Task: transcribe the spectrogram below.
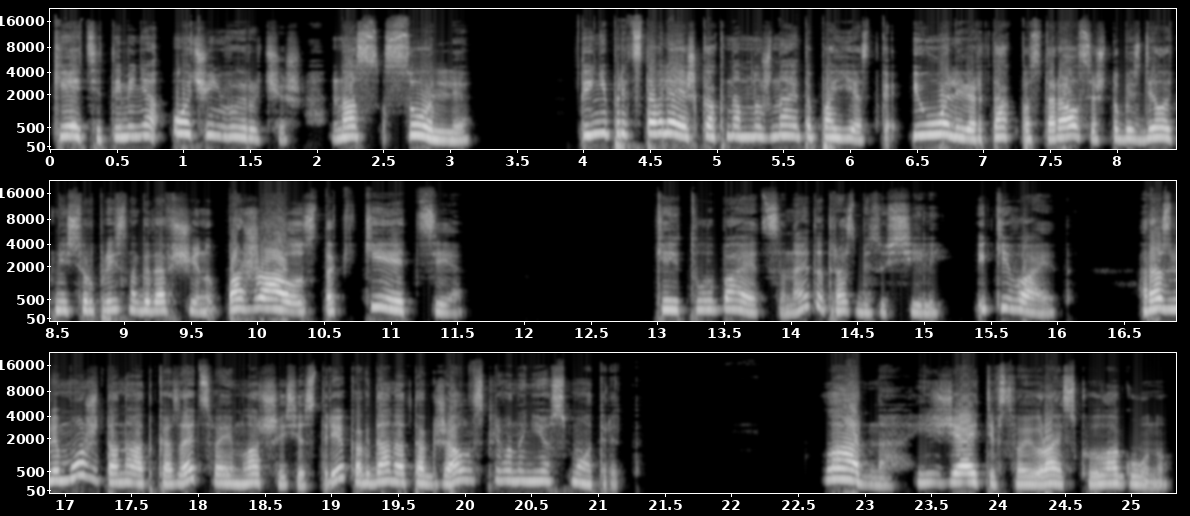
«Кетти, ты меня очень выручишь. Нас с Олли. Ты не представляешь, как нам нужна эта поездка. И Оливер так постарался, чтобы сделать мне сюрприз на годовщину. Пожалуйста, Кетти!» Кейт улыбается, на этот раз без усилий и кивает. Разве может она отказать своей младшей сестре, когда она так жалостливо на нее смотрит? Ладно, езжайте в свою райскую лагуну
